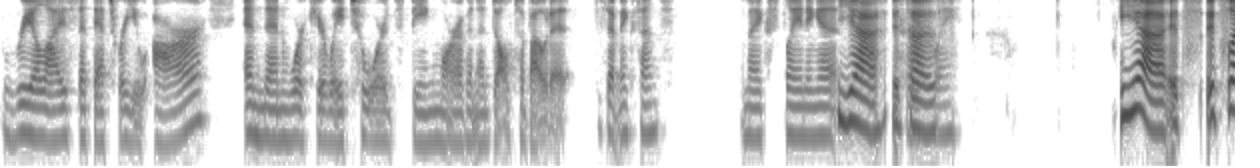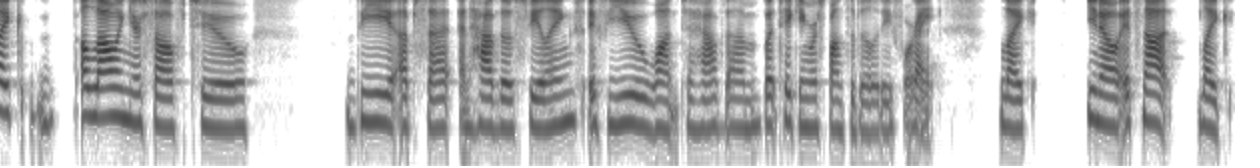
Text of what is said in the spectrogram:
realize that that's where you are and then work your way towards being more of an adult about it. Does that make sense? Am I explaining it? Yeah, it correctly? does. Yeah, it's it's like allowing yourself to be upset and have those feelings if you want to have them, but taking responsibility for right. it. Like, you know, it's not like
